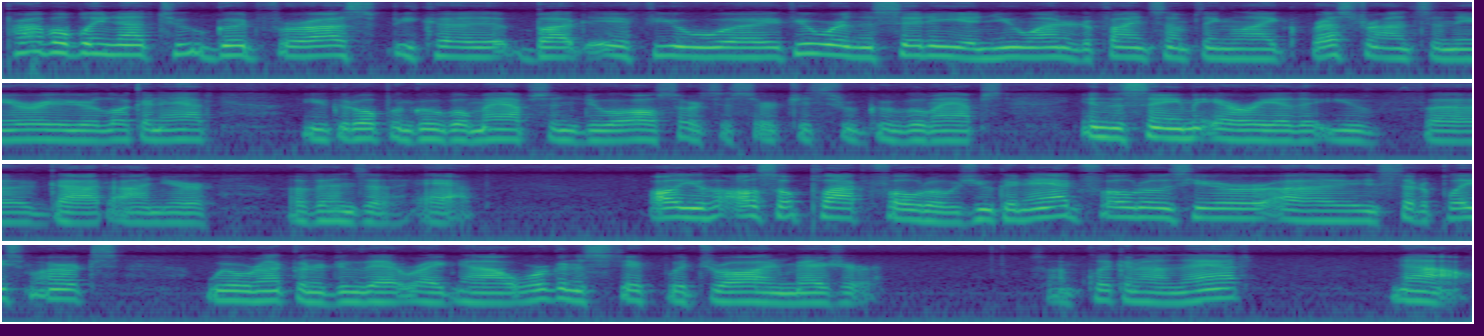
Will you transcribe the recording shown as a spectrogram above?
probably not too good for us because but if you uh, if you were in the city and you wanted to find something like restaurants in the area you're looking at you could open Google Maps and do all sorts of searches through Google Maps in the same area that you've uh, got on your Avenza app. All you also plot photos. You can add photos here uh, instead of place marks. We're not going to do that right now. We're going to stick with draw and measure. So I'm clicking on that. Now,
